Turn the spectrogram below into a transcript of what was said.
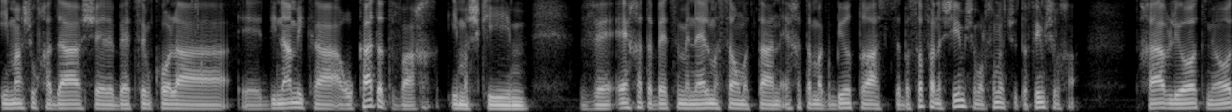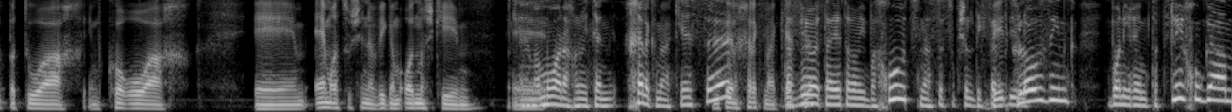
עם משהו חדש של בעצם כל הדינמיקה ארוכת הטווח עם משקיעים ואיך אתה בעצם מנהל משא ומתן איך אתה מגביר trust זה בסוף אנשים שהם הולכים להיות שותפים שלך. אתה חייב להיות מאוד פתוח עם קור רוח. הם, הם רצו שנביא גם עוד משקיעים. כן, הם אמרו אנחנו ניתן חלק מהכסף, ניתן חלק מהכסף, תביאו את היתר מבחוץ, נעשה סוג של deferred closing, בוא נראה אם תצליחו גם,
